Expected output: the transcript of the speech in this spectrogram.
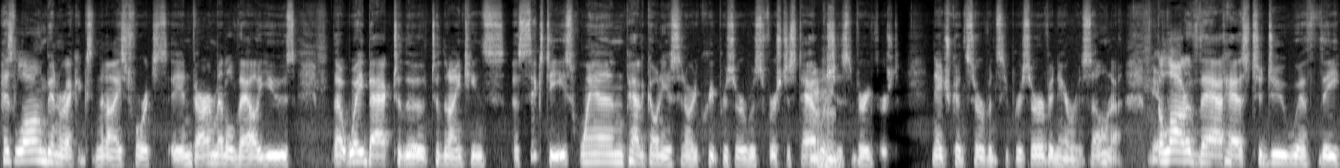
has long been recognized for its environmental values, uh, way back to the to the 1960s when Patagonia Sonoita Creek Preserve was first established Mhm. as the very first nature conservancy preserve in Arizona. Yeah. A lot of that has to do with the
